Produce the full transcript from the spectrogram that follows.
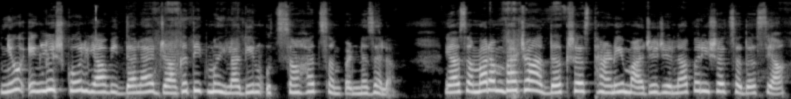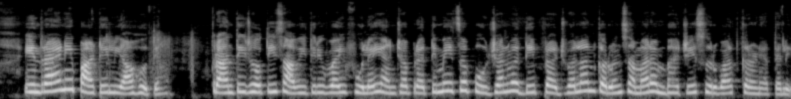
न्यू इंग्लिश स्कूल या विद्यालयात जागतिक महिला दिन उत्साहात संपन्न झाला. या समारंभाच्या अध्यक्षस्थानी माजी जिल्हा परिषद सदस्या इंद्रायणी पाटील या होत्या. क्रांतीज्योती सावित्रीबाई फुले यांच्या प्रतिमेचं पूजन व दीप प्रज्वलन करून समारंभाची सुरुवात करण्यात आली.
